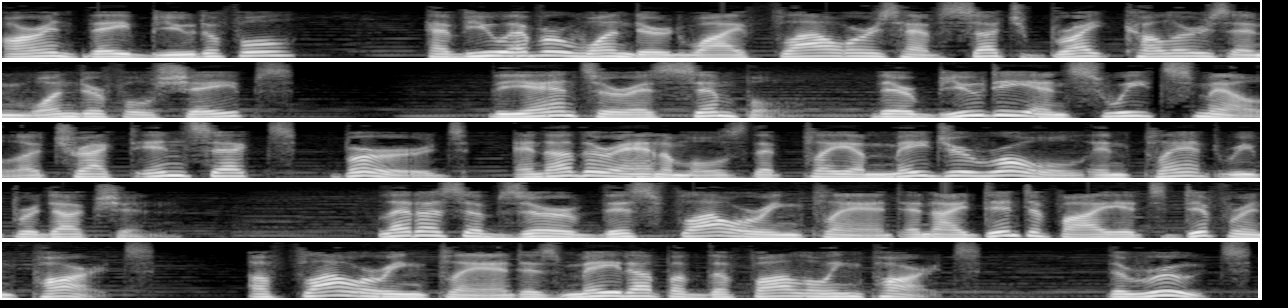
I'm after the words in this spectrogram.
Aren't they beautiful? Have you ever wondered why flowers have such bright colors and wonderful shapes? The answer is simple. Their beauty and sweet smell attract insects, birds, and other animals that play a major role in plant reproduction. Let us observe this flowering plant and identify its different parts. A flowering plant is made up of the following parts. The roots.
